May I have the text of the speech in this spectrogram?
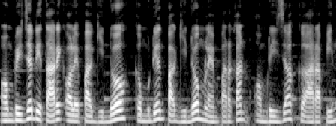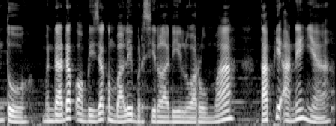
Om Riza ditarik oleh Pak Gindo, kemudian Pak Gindo melemparkan Om Riza ke arah pintu. Mendadak Om Riza kembali bersila di luar rumah, tapi anehnya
